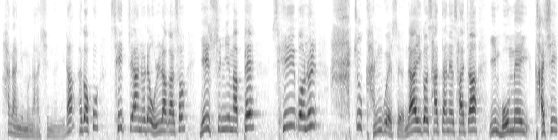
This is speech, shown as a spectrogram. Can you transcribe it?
하나님은 아시느니라. 해갖고 셋째 하늘에 올라가서 예수님 앞에 세 번을 아주 간구했어요. 나 이거 사탄의 사자, 이 몸의 가시,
